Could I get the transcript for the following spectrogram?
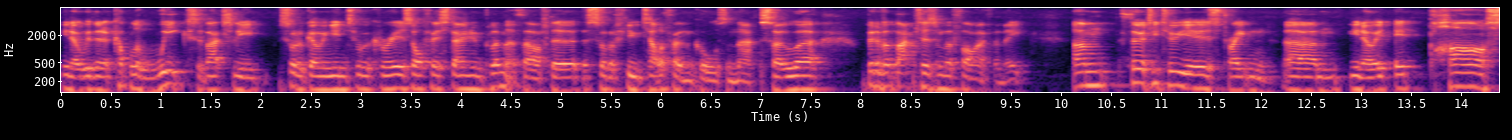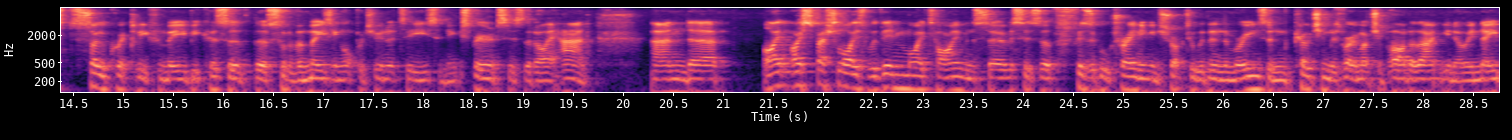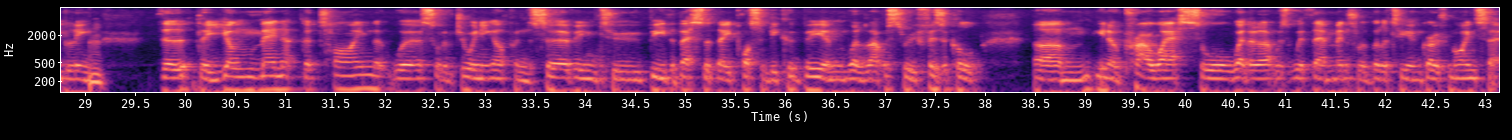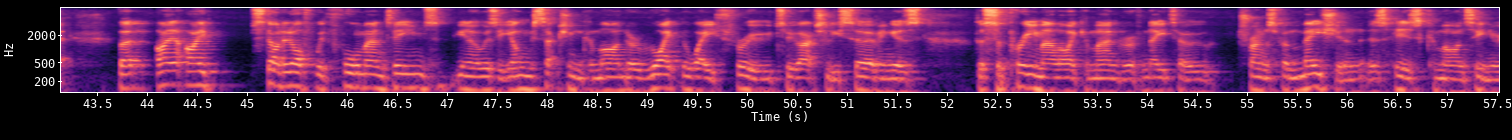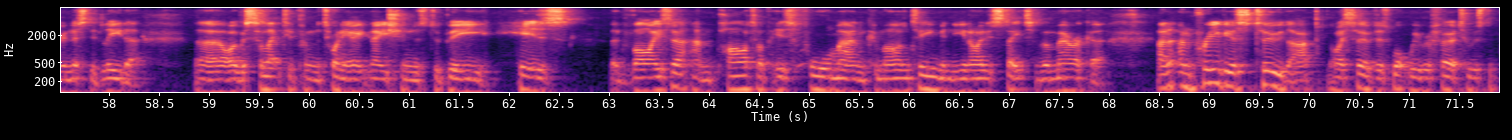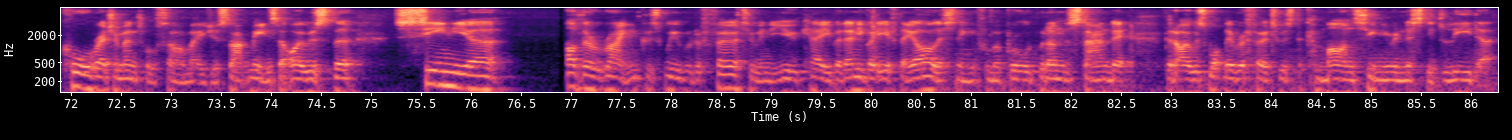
you know, within a couple of weeks of actually sort of going into a careers office down in Plymouth after a sort of few telephone calls and that. So uh, a bit of a baptism of fire for me. Um, 32 years, Trayton. Um, you know, it, it passed so quickly for me because of the sort of amazing opportunities and experiences that I had. And uh, I, I specialize within my time and services of physical training instructor within the Marines, and coaching was very much a part of that, you know, enabling. Mm. The, the young men at the time that were sort of joining up and serving to be the best that they possibly could be, and whether that was through physical um, you know, prowess or whether that was with their mental ability and growth mindset. But I, I started off with four man teams, you know, as a young section commander, right the way through to actually serving as the supreme ally commander of NATO transformation as his command senior enlisted leader. Uh, I was selected from the 28 nations to be his advisor and part of his four man command team in the United States of America. And, and, previous to that, I served as what we refer to as the Corps Regimental Sergeant Major. So that means that I was the senior other rank, as we would refer to in the UK, but anybody, if they are listening from abroad, would understand it that I was what they refer to as the Command Senior Enlisted Leader.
